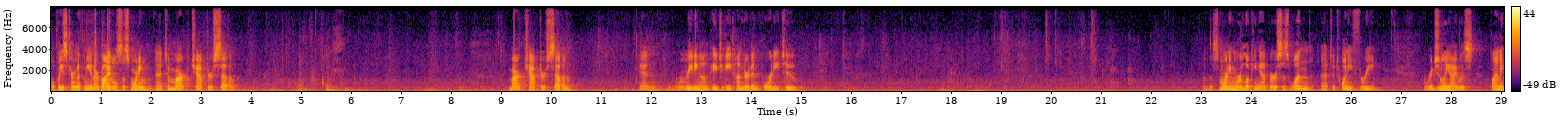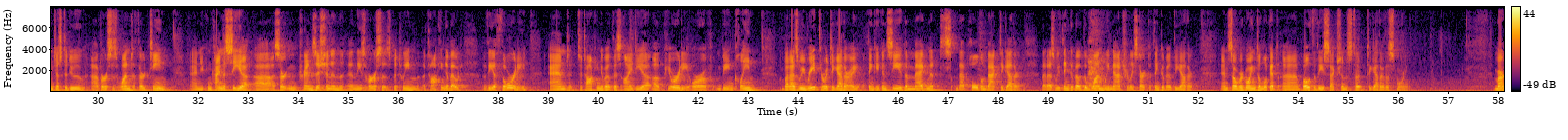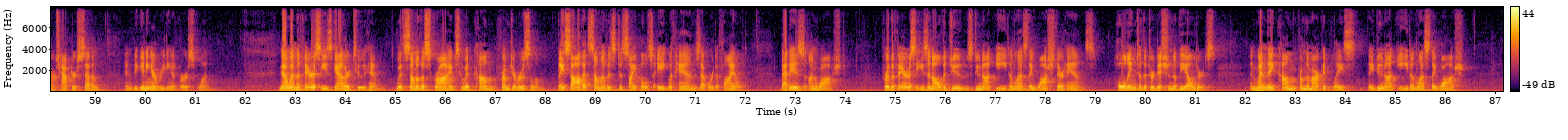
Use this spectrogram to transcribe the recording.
Well, please turn with me in our Bibles this morning uh, to Mark chapter 7. Mark chapter 7, and we're reading on page 842. And this morning we're looking at verses 1 uh, to 23. Originally, I was planning just to do uh, verses 1 to 13. And you can kind of see a, a certain transition in, the, in, these verses between talking about the authority and to talking about this idea of purity or of being clean. But as we read through it together, I think you can see the magnets that pull them back together. That as we think about the one, we naturally start to think about the other. And so we're going to look at uh, both of these sections to, together this morning. Mark chapter 7, and beginning our reading at verse 1. Now, when the Pharisees gathered to him with some of the scribes who had come from Jerusalem, they saw that some of his disciples ate with hands that were defiled, that is, unwashed. For the Pharisees and all the Jews do not eat unless they wash their hands, holding to the tradition of the elders. And when they come from the marketplace, they do not eat unless they wash.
